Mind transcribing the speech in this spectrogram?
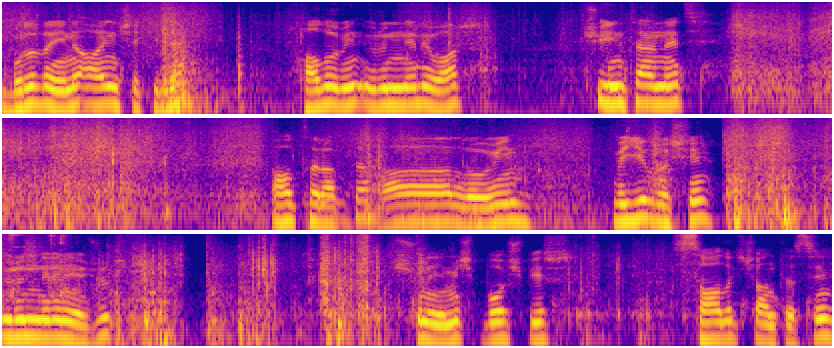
Burada da yine aynı şekilde Halloween ürünleri var. Şu internet alt tarafta Halloween ve yılbaşı ürünleri mevcut. Şu neymiş? Boş bir sağlık çantası.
